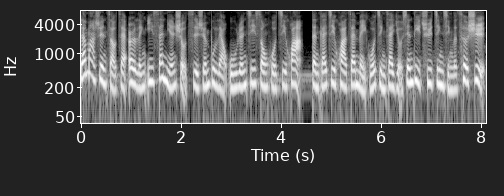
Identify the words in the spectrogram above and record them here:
亚马逊早在2013年首次宣布了无人机送货计划，但该计划在美国仅在有限地区进行了测试，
